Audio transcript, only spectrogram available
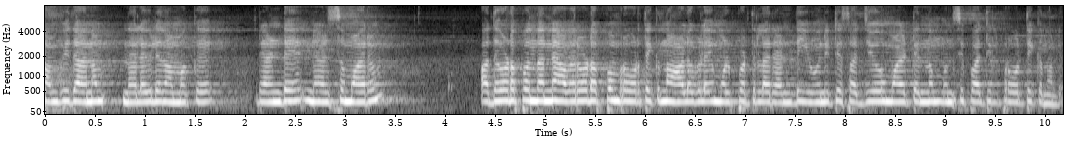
സംവിധാനം നിലവിൽ നമുക്ക് രണ്ട് നഴ്സുമാരും അതോടൊപ്പം തന്നെ അവരോടൊപ്പം പ്രവർത്തിക്കുന്ന ആളുകളെയും ഉൾപ്പെടുത്തിയുള്ള രണ്ട് യൂണിറ്റ് സജീവമായിട്ട് ഇന്നും മുനിസിപ്പാലിറ്റിയിൽ പ്രവർത്തിക്കുന്നുണ്ട്.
